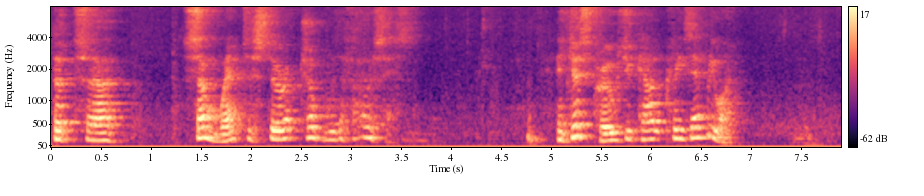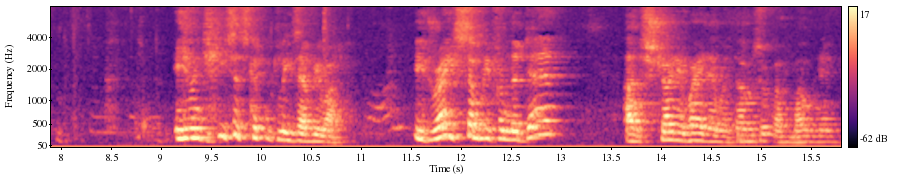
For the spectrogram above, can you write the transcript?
that uh, some went to stir up trouble with the Pharisees. It just proves you can't please everyone. Even Jesus couldn't please everyone. He'd raised somebody from the dead, and straight away there were those who were moaning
